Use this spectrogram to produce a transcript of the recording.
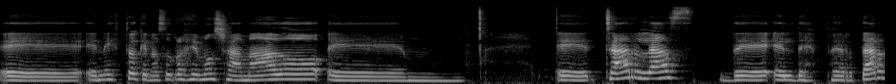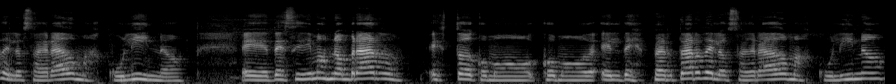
eh, en esto que nosotros hemos llamado eh, eh, charlas de el despertar de lo sagrado masculino. Decidimos nombrar esto como, como el despertar de lo sagrado masculino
